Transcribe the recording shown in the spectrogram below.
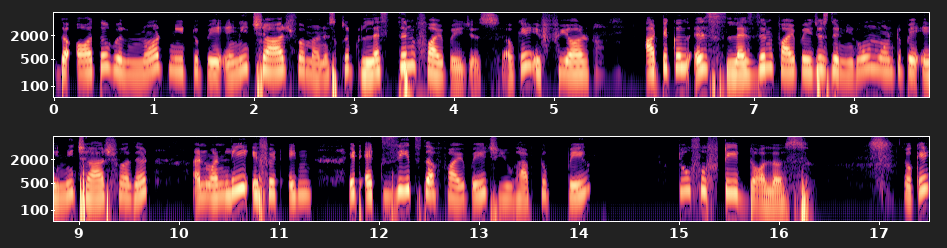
the author will not need to pay any charge for manuscript less than 5 pages okay? If your article is less than 5 pages then you don't want to pay any charge for that. And only if it in it exceeds the 5 page you have to pay $250 okay?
